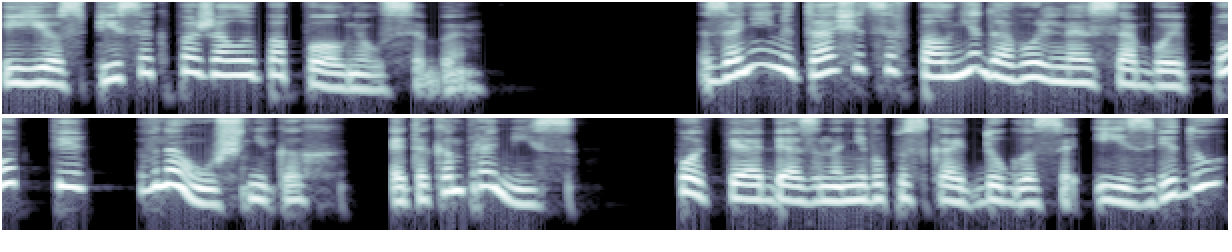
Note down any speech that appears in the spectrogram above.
ее список, пожалуй, пополнился бы. За ними тащится вполне довольная собой Поппи в наушниках. Это компромисс. Поппи обязана не выпускать Дугласа из виду,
